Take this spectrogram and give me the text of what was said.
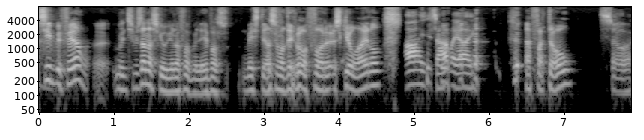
See, to be fair, uh, when she was in a school uniform my neighbours, most of us were there for out of school either, Aye, exactly. Aye. if at all. So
